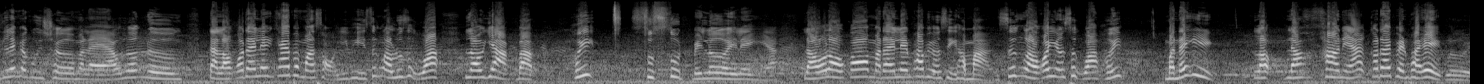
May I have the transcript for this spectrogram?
ที่เล่นเป็นคุณเชอร์มาแล้วเรื่องหนึ่งแต่เราก็ได้เล่นแค่ประมาณ 2 EP ซึ่งเรารู้สึกว่าเราอยากแบบเฮ้ยสุดๆไปเลยอะไรอย่างเงี้ยแล้วเราก็มาได้เล่นภาพยนตร์สีขมางซึ่งเราก็ยังรู้สึกว่าเฮ้ยมันได้อีก แล้วแล้วคราวเนี้ยก็ได้เป็นพระเอกเลย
